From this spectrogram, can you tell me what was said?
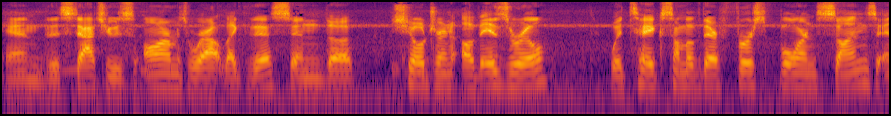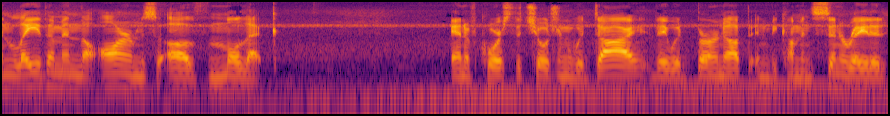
And the statue's arms were out like this, and the children of Israel would take some of their firstborn sons and lay them in the arms of Molech. And of course, the children would die, they would burn up and become incinerated,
